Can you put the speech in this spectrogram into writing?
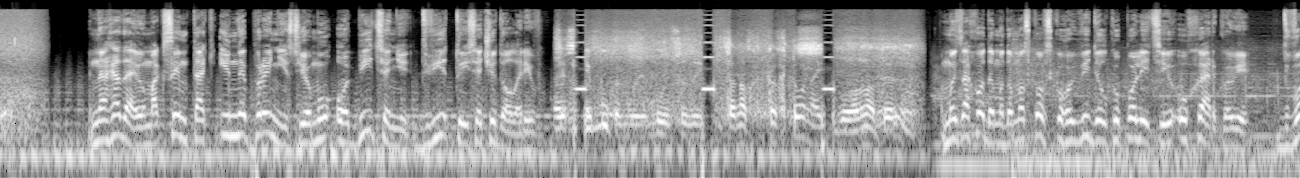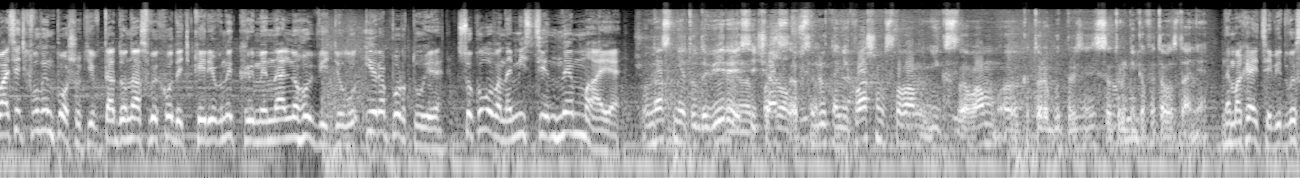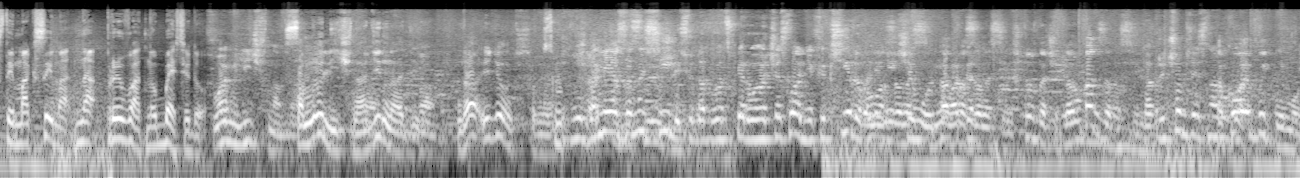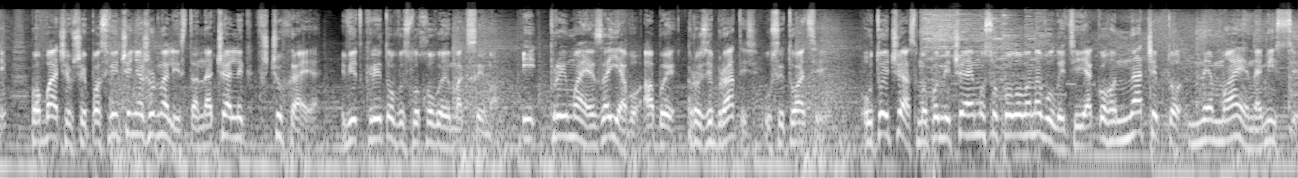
Нагадаю, Максим так і не приніс йому обіцяні дві тисячі доларів. Сейчас ебу, как бы, будет все заеб. Да ну, как кто наебал? Ну, ты... Ми заходимо до московського відділку поліції у Харкові. 20 хвилин пошуків, та до нас виходить керівник кримінального відділу і рапортує: Соколова на місці немає. У нас нет доверия сейчас пожалуйста. абсолютно ни к вашим словам, ни к словам, э, которые будут произнесены сотрудников этого здания. Намагається відвести Максима на приватну бесіду. Вами лично? Со мной лично, один на один. Да, идемте со мной. Да меня заносили сюда 21 числа, не фиксировали ничего. Ну, Как вас во-первых, заносили? Что значит на руках заносили? да при чем здесь на Такого руках? быть не может. Побачивши посвідчення журналіста, начальник вщухає, відкрито вислуховує Максима і приймає заяву, аби розібратись у ситуації. У той час ми помічаємо Соколова на вулиці, якого начебто немає на місці.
